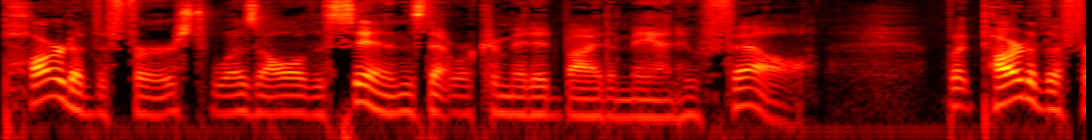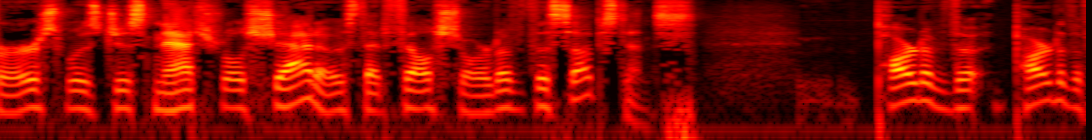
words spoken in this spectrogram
part of the first was all of the sins that were committed by the man who fell. But part of the first was just natural shadows that fell short of the substance. Part of the part of the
